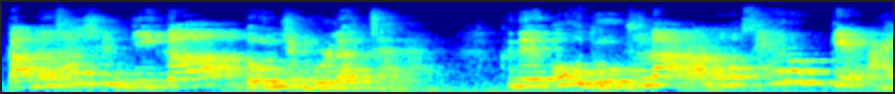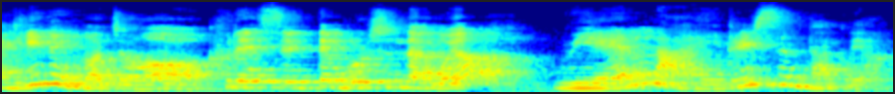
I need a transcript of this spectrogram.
나는 사실 네가 넌지 몰랐잖아. 근데 어 너구나라고 새롭게 알게 된 거죠. 그랬을 때 뭘 쓴다고요? 原来를 쓴다고요.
